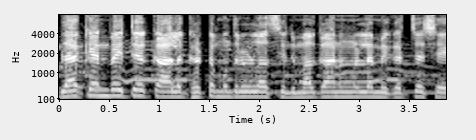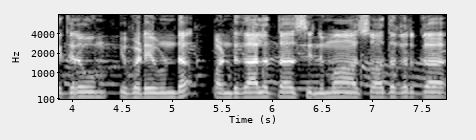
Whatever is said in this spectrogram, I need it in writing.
ബ്ലാക്ക് ആൻഡ് വൈറ്റ് കാലഘട്ടം മുതലുള്ള സിനിമാ ഗാനങ്ങളിലെ മികച്ച ശേഖരവും ഇവിടെയുണ്ട്. പണ്ടുകാലത്ത് സിനിമാ ആസ്വാദകർക്ക്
